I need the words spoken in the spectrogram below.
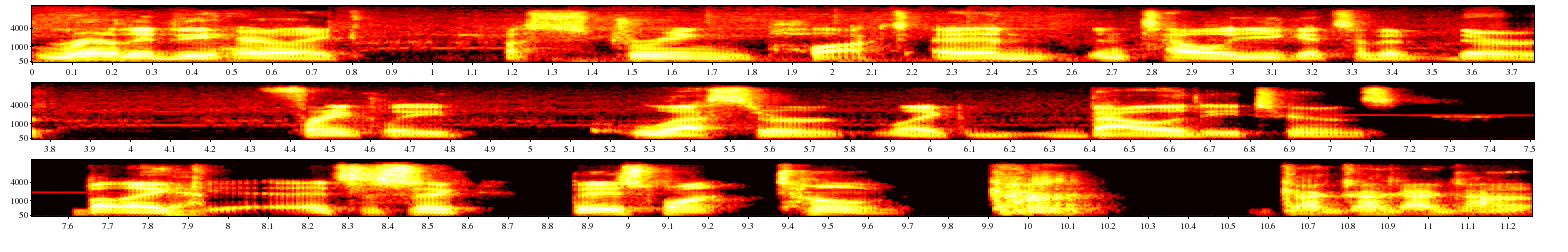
rarely do you hear like a string plucked, and until you get to the their frankly lesser like ballady tunes, but like it's just like they just want tone, Gah, gah, gah, gah, gah.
